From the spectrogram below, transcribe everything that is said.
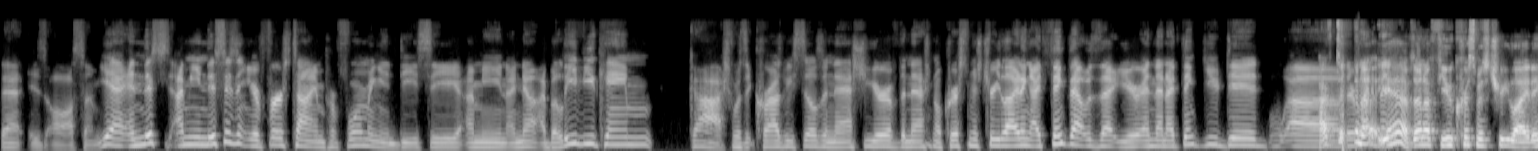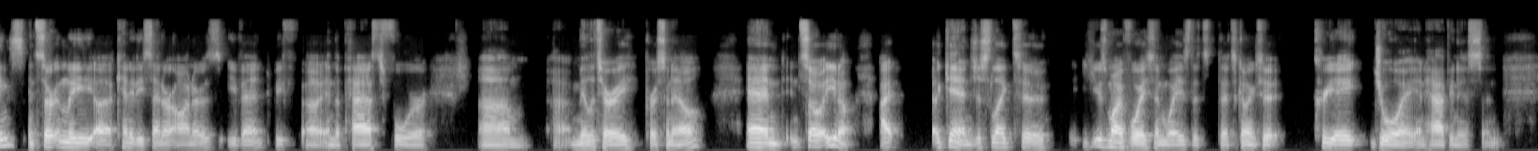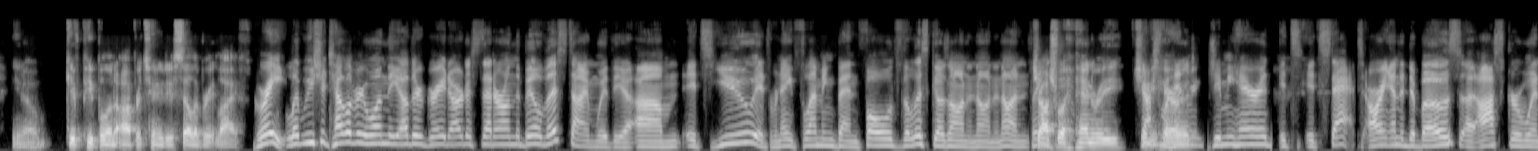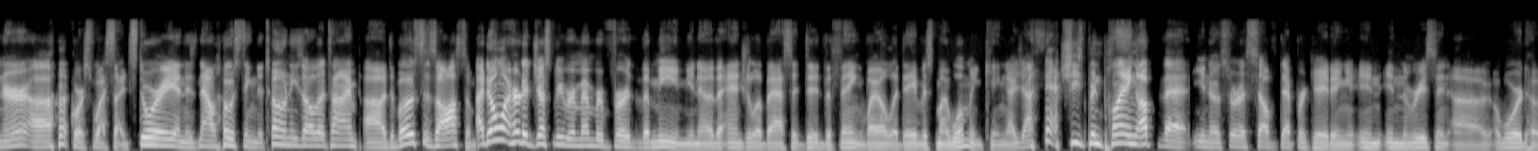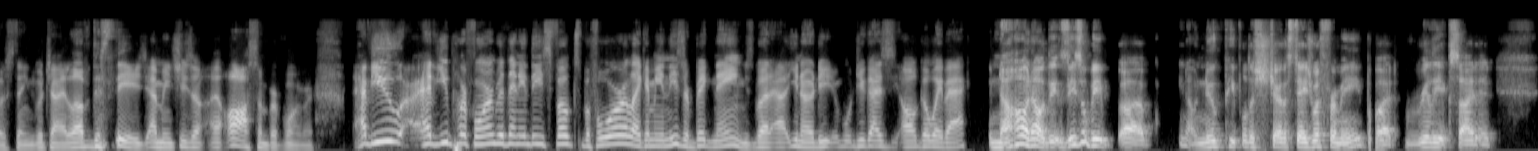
That is awesome. Yeah, and this I mean, this isn't your first time performing in DC. I mean, I know I believe you came gosh, was it Crosby, Stills, and Nash year of the National Christmas tree lighting? I think that was that year. And then I think you did. Uh, I've done a, been... yeah, I've done a few Christmas tree lightings, and certainly uh, Kennedy Center Honors event uh, in the past for um, uh, military personnel and, and so you know i again just like to use my voice in ways that's that's going to create joy and happiness and you know give people an opportunity to celebrate life. Great. We should tell everyone the other great artists that are on the bill this time with you. Um, it's you, it's Renee Fleming, Ben Folds. The list goes on and on and on. Joshua Henry, Jimmie Joshua Herrod. Henry, Jimmie Herrod. It's it's stacked. Ariana DeBose, uh, Oscar winner, uh, of course, West Side Story, and is now hosting the Tonys all the time. Uh, DeBose is awesome. I don't want her to just be remembered for the meme, you know, the Angela Bassett did the thing, Viola Davis, my woman king. I, I she's been playing up that, you know, sort of self-deprecating in in the recent uh award award hosting, which I love to see. I mean, she's an awesome performer. Have you have you performed with any of these folks before? Like, I mean, these are big names, but uh, you know, do you, do you guys all go way back? No, no, these, these will be uh, you know new people to share the stage with for me, but really excited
